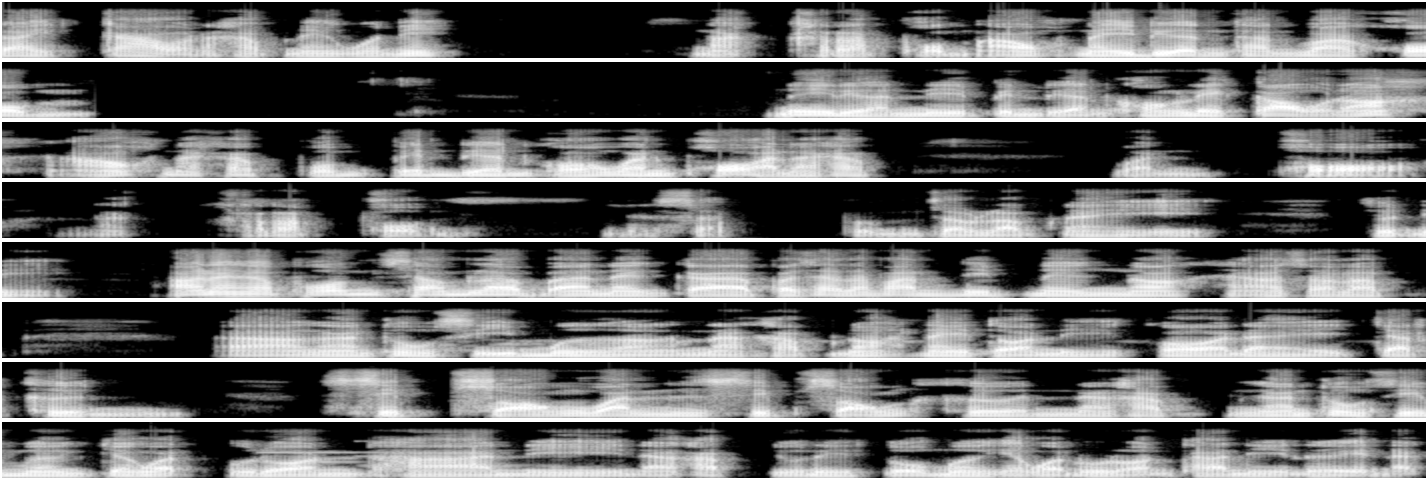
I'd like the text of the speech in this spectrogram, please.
ได้เก้านะครับ ในวันนี้นะครับผมเอาในเดือนธันวาคม ในเดือนนี้เป็นเดือนของเลขเก้าเนาะเอานะครับ ผมเป็นเดือนของวันพ่อนะครับ วันพ่อนะครับผมนะครับผมสำหรับในจุดนี้เอานะครับ ผมสำหรับอันกาประชาสัมพันธ์นิดนึงเนาะเอาสำหรับงานทุ่งสีเมืองนะครับเนาะในตอนนี้ก็ได้จัดขึ้น 12 วัน 12 คืนนะครับ งานทุ่งสีเมืองจังหวัดอุดรธานีนะครับ อยู่ในตัวเมืองจังหวัดอุดรธานีเลยนะ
